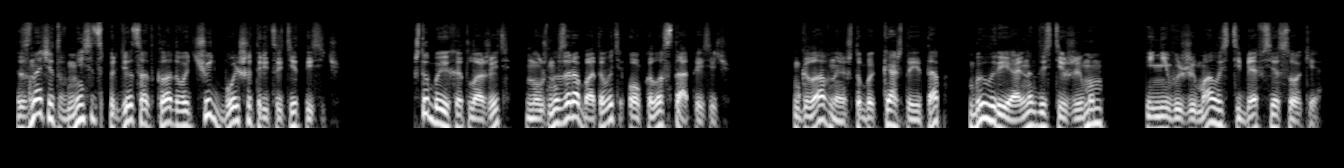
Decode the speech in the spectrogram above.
значит в месяц придется откладывать чуть больше 30 тысяч. Чтобы их отложить, нужно зарабатывать около 100 тысяч. Главное, чтобы каждый этап был реально достижимым и не выжимал из тебя все соки.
